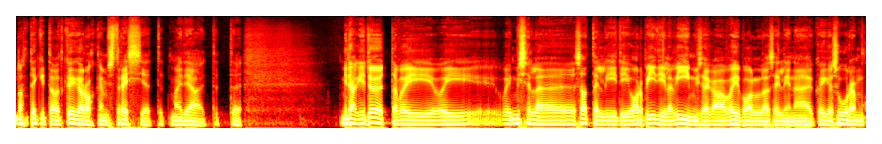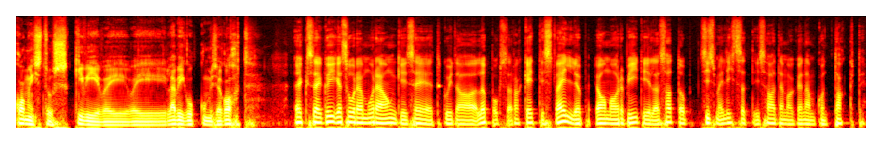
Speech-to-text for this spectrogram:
noh, tekitavad kõige rohkem stressi, et, et ma ei tea, et, et äh, midagi ei tööta või, või, või mis selle satelliidi orbiidile viimisega võib olla selline kõige suurem komistuskivi või, või läbikukkumise koht? Eks see kõige suurem mure ongi see, et kui ta lõpuks raketist väljub ja oma orbiidile satub, siis me lihtsalt ei saa temaga enam kontakti.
